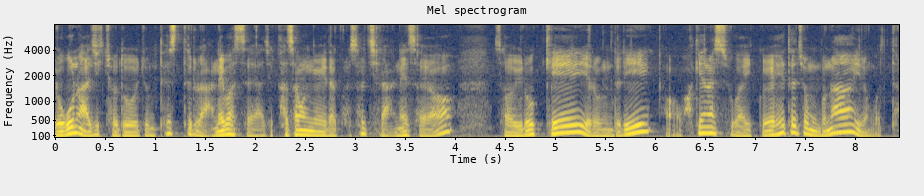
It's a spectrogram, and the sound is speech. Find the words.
요거는 아직 저도 좀 테스트를 안 해봤어요. 아직 가상 환경에다 그걸 설치를 안 해서요. 그래서 이렇게 여러분들이 어, 확인할 수가 있고요. 헤더 정보나 이런 것들.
